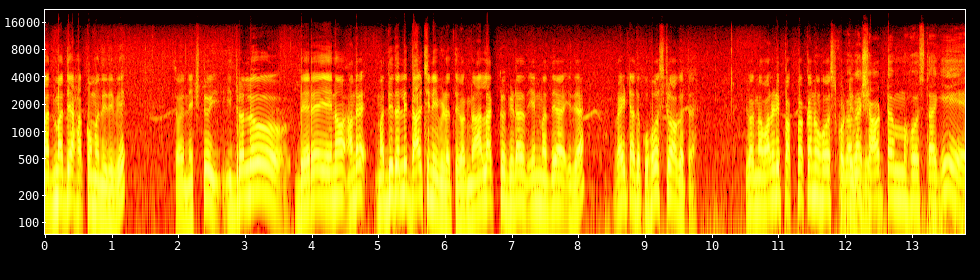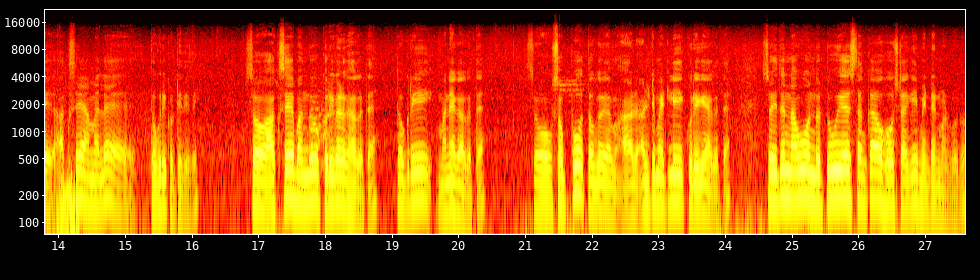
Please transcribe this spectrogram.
ಮಧ್ಯ ಮಧ್ಯ ಹಾಕ್ಕೊಂಬಂದಿದ್ದೀವಿ ಸೊ ನೆಕ್ಸ್ಟು ಇದರಲ್ಲೂ ಬೇರೆ ಏನೋ ಅಂದರೆ ಮಧ್ಯದಲ್ಲಿ ದಾಲ್ಚಿನ್ನಿ ಬೀಳುತ್ತೆ ಇವಾಗ ನಾಲ್ಕು ಗಿಡ ಏನು ಮಧ್ಯ ಇದೆ ರೈಟ್ ಅದಕ್ಕೆ ಹೋಸ್ಟು ಆಗುತ್ತೆ. ಇವಾಗ ನಾವು ಆಲ್ರೆಡಿ ಪಕ್ಕ ಪಕ್ಕನೂ ಹೋಸ್ಟ್ ಇವಾಗ ಕೊಟ್ಟಿದ್ದೀವಿ. ಶಾರ್ಟ್ ಟರ್ಮ್ ಹೋಸ್ಟ್ ಆಗಿ ಅಕ್ಸೆ ಆಮೇಲೆ ತೊಗರಿ ಕೊಟ್ಟಿದ್ದೀವಿ. ಸೊ ಅಕ್ಸೆ ಬಂದು ಕುರಿಗಳಿಗಾಗುತ್ತೆ ತೊಗರಿ ಮನೆಗಾಗುತ್ತೆ ಸೊ ಸೊಪ್ಪು ತೊಗರಿ ಅಲ್ಟಿಮೇಟ್ಲಿ ಕುರಿಗೆ ಆಗುತ್ತೆ. ಸೊ ಇದನ್ನು ನಾವು ಒಂದು ಟೂ ಇಯರ್ಸ್ ತನಕ ಹೋಸ್ಟಾಗಿ ಮೇಂಟೈನ್ ಮಾಡ್ಬೋದು.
